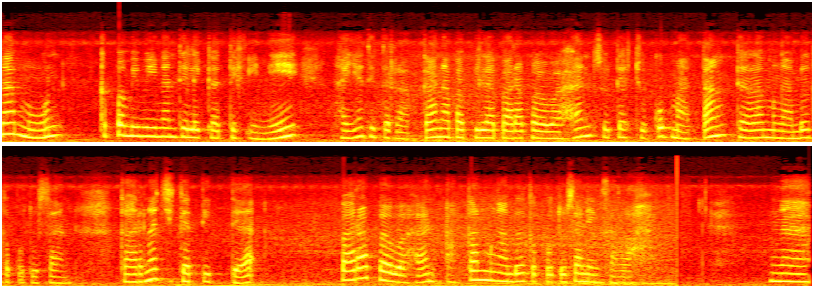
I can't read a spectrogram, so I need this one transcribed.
Namun, kepemimpinan delegatif ini hanya diterapkan apabila para bawahan sudah cukup matang dalam mengambil keputusan. Karena jika tidak, para bawahan akan mengambil keputusan yang salah. Nah,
